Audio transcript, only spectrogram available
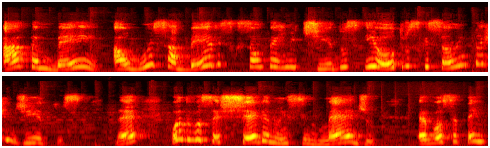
há também alguns saberes que são permitidos e outros que são interditos, né? Quando você chega no ensino médio, é, você tem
